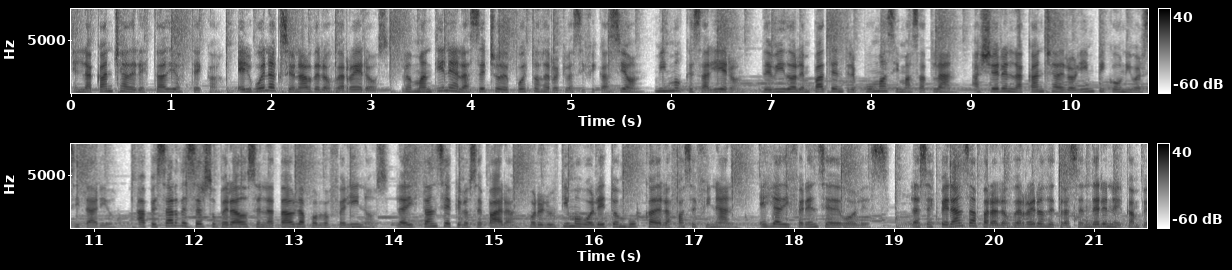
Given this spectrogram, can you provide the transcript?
en la cancha del Estadio Azteca. El buen accionar de los guerreros los mantiene al acecho de puestos de reclasificación, mismos que salieron, debido al empate entre Pumas y Mazatlán, ayer en la cancha del Olímpico Universitario. A pesar de ser superados en la tabla por los felinos, la distancia que los separa, por el último boleto en busca de la fase final, es la diferencia de goles. Las esperanzas para los guerreros de trascender en el campeonato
